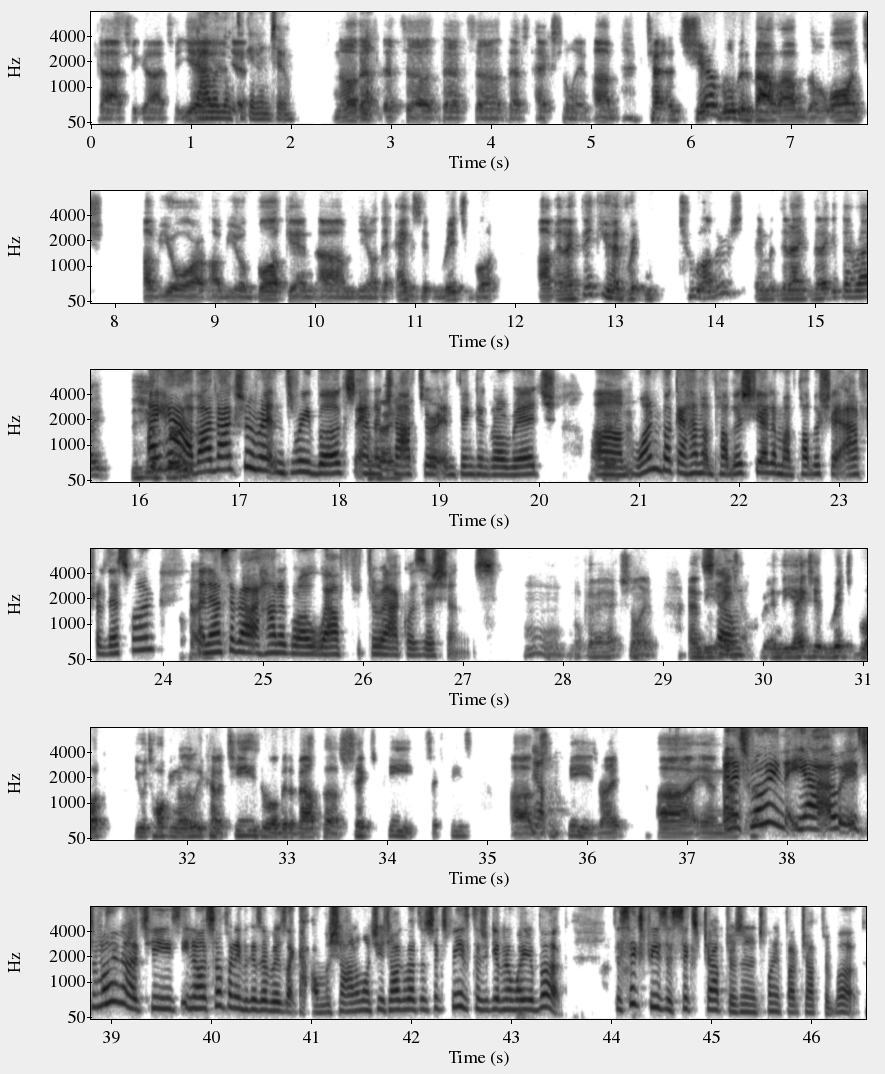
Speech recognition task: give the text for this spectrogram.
Gotcha, gotcha. Yeah, I would look yeah. to get into. No, that, yeah. that's uh, that's uh, that's excellent. Um, t- share a little bit about um, the launch of your of your book and um, you know the Exit Rich book. Um, and I think you had written two others. And Did I did I get that right? I third? have. I've actually written three books and okay. a chapter in Think and Grow Rich. Okay. Um, one book I haven't published yet. I'm gonna publish it after this one, okay. and that's about how to grow wealth through acquisitions. Mm, okay, excellent. And the so, exit, and the Exit Rich book you were talking a little, you kind of teased a little bit about the six P, six P's, uh, the yep. six P's, right? Uh, and and it's really, yeah, oh, it's really not a tease. You know, it's so funny because everybody's like, "Oh, Michelle, I don't want you to talk about the six P's because you're giving away your book." The six P's is six chapters in a 25 chapter book.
